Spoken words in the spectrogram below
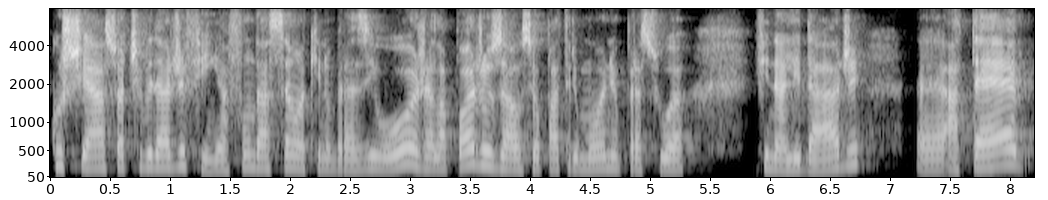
custear a sua atividade fim. A fundação aqui no Brasil hoje, ela pode usar o seu patrimônio para sua finalidade, é, até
